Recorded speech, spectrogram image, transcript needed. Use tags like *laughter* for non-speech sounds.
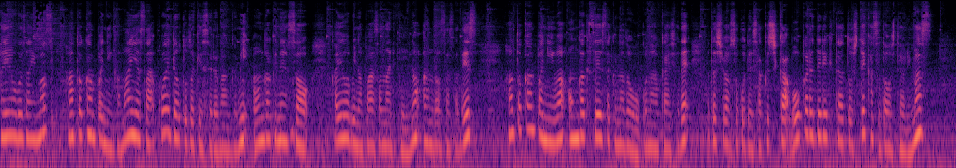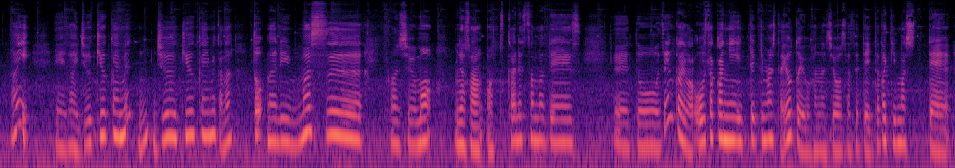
はようございます。ハートカンパニーが毎朝声でお届けする番組音楽熱奏火曜日のパーソナリティの安藤笹です。ハートカンパニーは音楽制作などを行う会社で私はそこで作詞家ボーカルディレクターとして活動しております。はい、えー、第19回目？ん？19回目かな？となります。今週も皆さんお疲れ様です。えーと、前回は大阪に行ってきましたよというお話をさせていただきまして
